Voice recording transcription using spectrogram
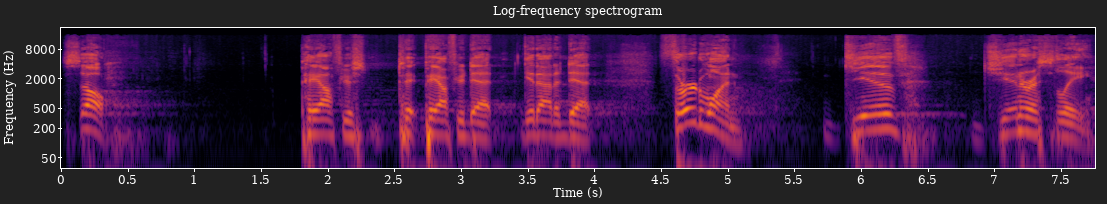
So, pay off your, pay off your debt, get out of debt. Third one, give generously.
